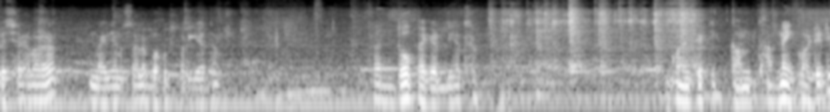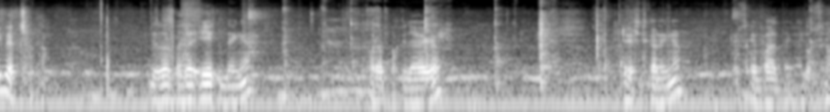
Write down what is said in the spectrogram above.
पिछले बार मैगी मसाला बहुत पड़ गया था। मैं दो पैकेट दिया था। क्वांटिटी कम था। नहीं क्वांटिटी भी अच्छा था। इस बार पहले एक देंगे। थोड़ा पक जाएगा। टेस्ट करेंगे। उसके बाद देंगे दूसरा।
